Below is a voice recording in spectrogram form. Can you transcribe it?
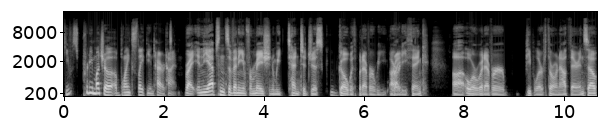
he was pretty much a, a blank slate the entire time. Right. In the absence of any information, we tend to just go with whatever we Right. already think uh, or whatever people are throwing out there. And so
